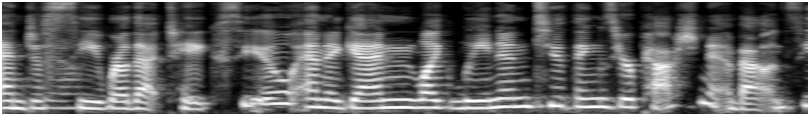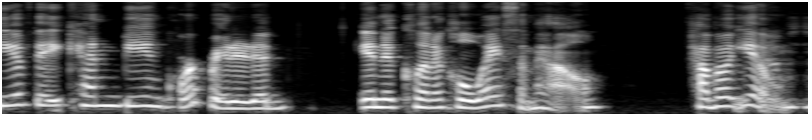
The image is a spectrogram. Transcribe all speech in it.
and just yeah. see where that takes you. And again, like lean into things you're passionate about and see if they can be incorporated in a clinical way somehow. How about you?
